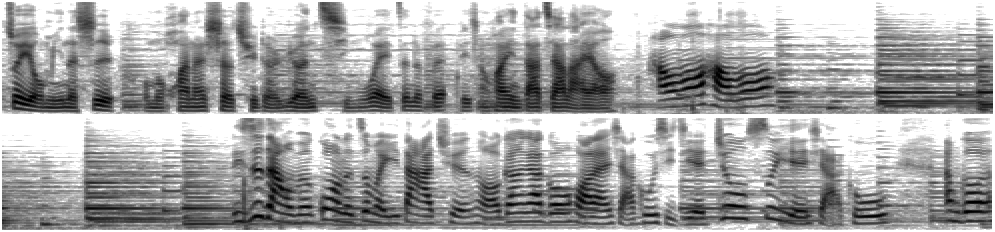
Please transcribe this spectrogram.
最有名的是我们华南社区的人情味，真的非非常欢迎大家来哦。好哦，好哦。理事长，我们逛了这么一大圈哦，刚刚讲华南峡谷是一个就水的社区，阿哥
